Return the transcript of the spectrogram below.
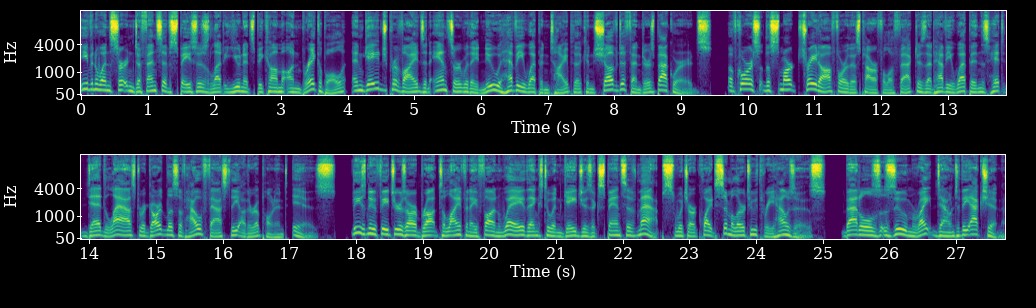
Even when certain defensive spaces let units become unbreakable, Engage provides an answer with a new heavy weapon type that can shove defenders backwards. Of course, the smart trade off for this powerful effect is that heavy weapons hit dead last regardless of how fast the other opponent is. These new features are brought to life in a fun way thanks to Engage's expansive maps, which are quite similar to Three Houses. Battles zoom right down to the action,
